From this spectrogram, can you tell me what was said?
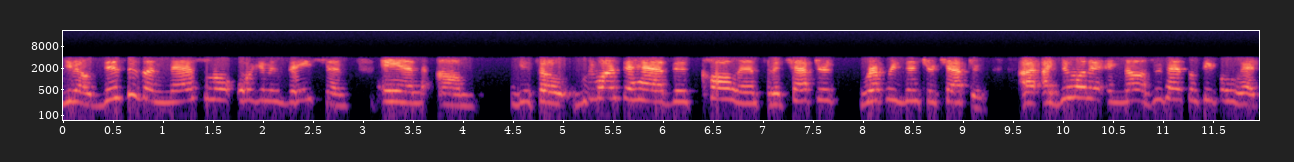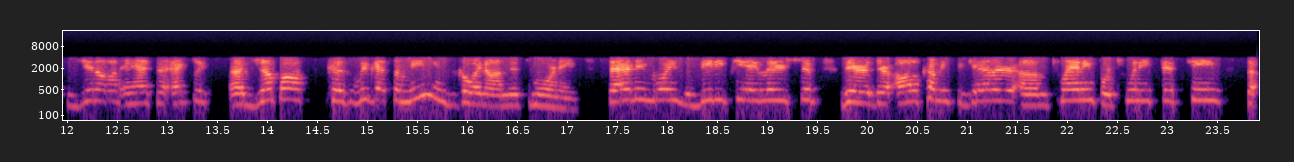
You know, this is a national organization, and um, you, so we wanted to have this call in for the chapters represent your chapters. I, I do want to acknowledge we've had some people who had to get on and had to actually uh, jump off because we've got some meetings going on this morning. Saturday mornings, the BDPA leadership, they're they're all coming together, um, planning for 2015 to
